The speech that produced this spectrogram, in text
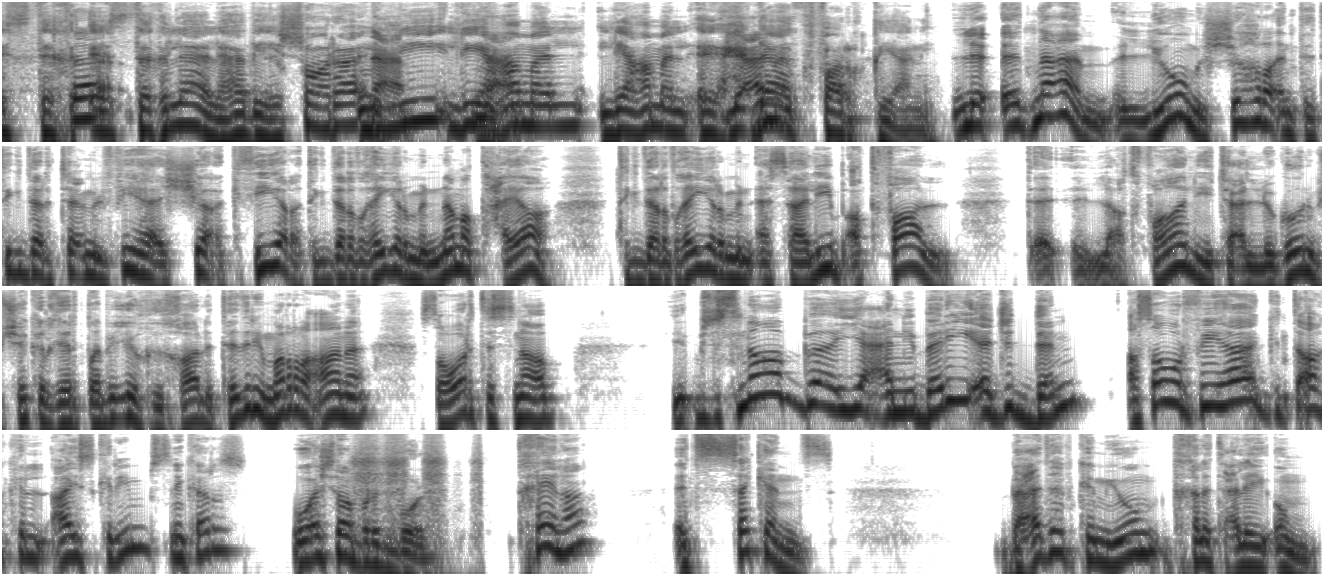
استغ... ف- استغلال هذه الشهرة نعم، ل... نعم. لعمل لعمل احداث يعني- فرق يعني. ل- نعم. اليوم الشهرة أنت تقدر تعمل فيها أشياء كثيرة تقدر تغير من نمط حياة تقدر تغير من أساليب أطفال. ت- الأطفال يتعلقون بشكل غير طبيعي. أخي خالد تدري مرة أنا صورت سناب. سناب يعني بريئة جدا. أصور فيها كنت آكل ice cream سنيكرز وأشرب ريد بول تخيلها it's seconds بعدها بكم يوم دخلت علي أم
